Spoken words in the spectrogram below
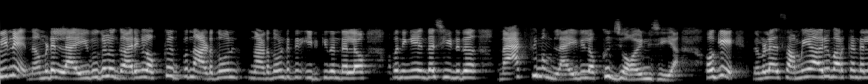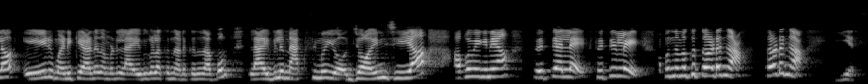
പിന്നെ നമ്മുടെ ലൈവുകളും കാര്യങ്ങളും ഒക്കെ ഇപ്പൊ നടന്നോ നടന്നുകൊണ്ട് ഇരിക്കുന്നുണ്ടല്ലോ അപ്പൊ നിങ്ങൾ എന്താ ചെയ്യേണ്ടത്? മാക്സിമം ലൈവിലൊക്കെ ജോയിൻ ചെയ്യുക. ഓക്കെ നമ്മളെ സമയം ആരും മറക്കണ്ടല്ലോ. ഏഴ് മണിക്കാണ് നമ്മുടെ ലൈവുകളൊക്കെ നടക്കുന്നത്. അപ്പം ലൈവിൽ മാക്സിമം ജോയിൻ ചെയ്യുക. അപ്പം എങ്ങനെയാ? സെറ്റ് അല്ലേ? സെറ്റ് അല്ലേ? അപ്പൊ നമുക്ക് തുടങ്ങാം. തുടങ്ങാം. യെസ്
